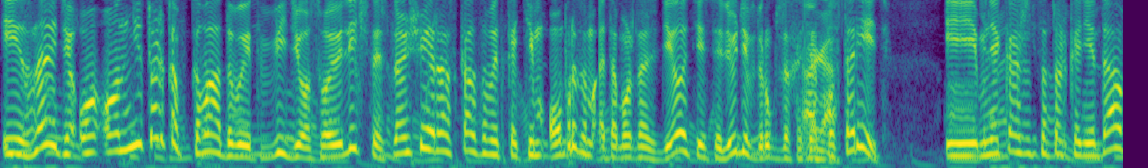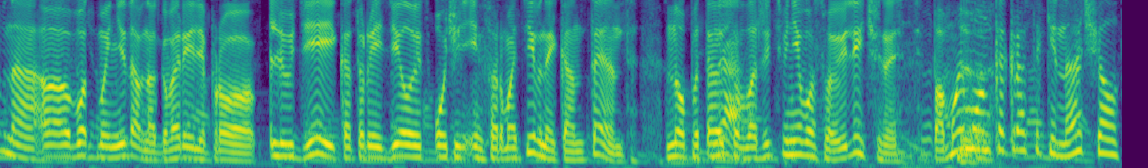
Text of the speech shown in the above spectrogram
И знаете, он, он не только вкладывает в видео свою личность, но еще и рассказывает, каким образом это можно сделать, если люди вдруг захотят. Повторить. И мне кажется, только недавно, э, вот мы недавно говорили про людей, которые делают очень информативный контент, но пытаются Да. вложить в него свою личность. По-моему, Да. он как раз-таки начал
